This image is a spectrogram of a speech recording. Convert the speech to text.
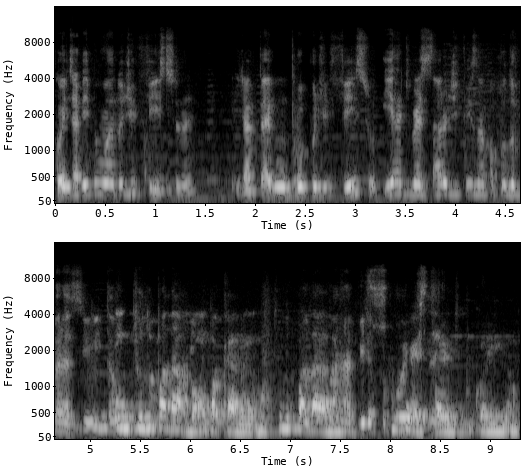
Corinthians já vive um ano difícil, né? Já pega um grupo difícil e adversário difícil na Copa do Brasil. Então, Tem tudo pra dar bom pra caramba. Tudo pra dar Maravilha pro super Corinthians, né? certo pro Coringão.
